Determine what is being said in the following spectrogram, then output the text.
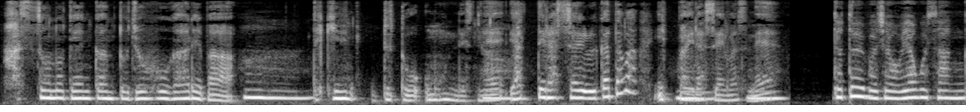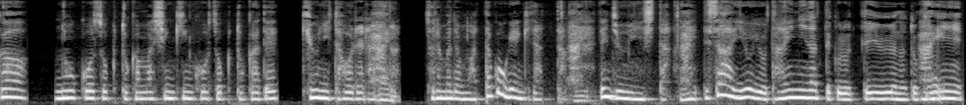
発想の転換と情報があれば、できると思うんですね、うん。やってらっしゃる方はいっぱいいらっしゃいますね。うん、例えばじゃあ親御さんが脳梗塞とか、まあ、心筋梗塞とかで急に倒れられた。はいそれまでも全くお元気だった。はい、で、入院した、はい。で、さあ、いよいよ退院になってくるっていうような時に、はい、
